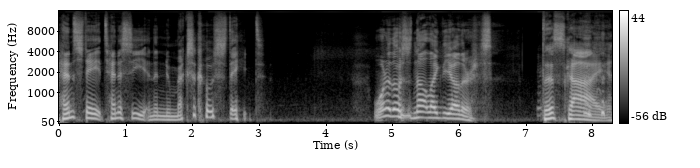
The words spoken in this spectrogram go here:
Penn State, Tennessee, and then New Mexico State. One of those is not like the others. This guy,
